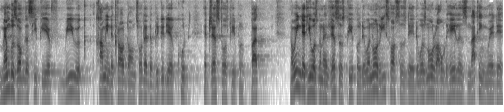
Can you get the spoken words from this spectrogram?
members of the CPF, we were calming the crowd down so that the brigadier could address those people. But knowing that he was going to address those people, there were no resources there. There was no loud hailers, nothing where there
